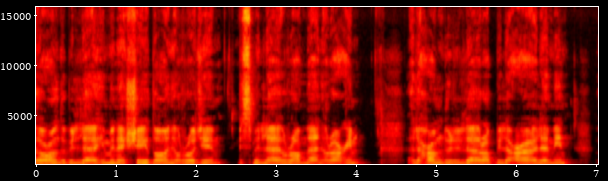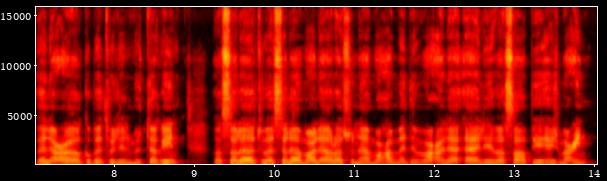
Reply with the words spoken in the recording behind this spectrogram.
Euzu billahi mineşşeytanirracim. Bismillahirrahmanirrahim. Elhamdülillahi rabbil alamin vel akibetu lil muttaqin ve salatu ve selamu ala resulina Muhammedin ve ala alihi ve sahbihi ecmaîn.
